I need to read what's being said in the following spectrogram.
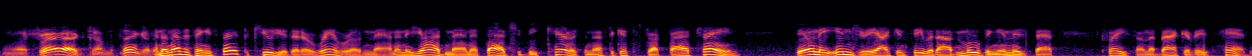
Well, that's right, come to think of it. And another thing, it's very peculiar that a railroad man, and a yard man at that, should be careless enough to get struck by a train. The only injury I can see without moving him is that place on the back of his head.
